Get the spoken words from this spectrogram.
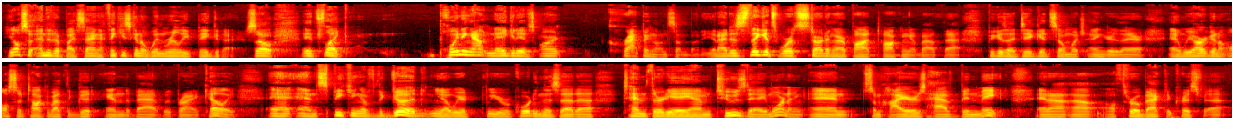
He also ended up by saying i think he's going to win really big there. So it's like pointing out negatives aren't crapping on somebody. And I just think it's worth starting our pod talking about that because I did get so much anger there. And we are going to also talk about the good and the bad with Brian Kelly. And, and speaking of the good, you know, we're we are recording this at uh, 10:30 a.m. Tuesday morning, and some hires have been made. And I, I- I'll throw back to Chris for that.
